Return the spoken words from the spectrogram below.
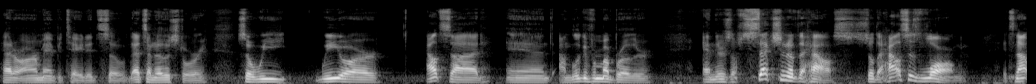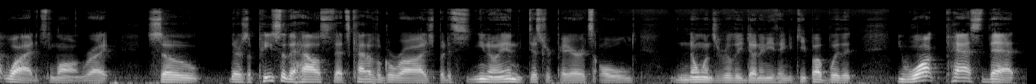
had her arm amputated. So that's another story. So we we are outside, and I'm looking for my brother. And there's a section of the house. So the house is long. It's not wide. It's long, right? So there's a piece of the house that's kind of a garage, but it's you know in disrepair. It's old. No one's really done anything to keep up with it. You walk past that,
